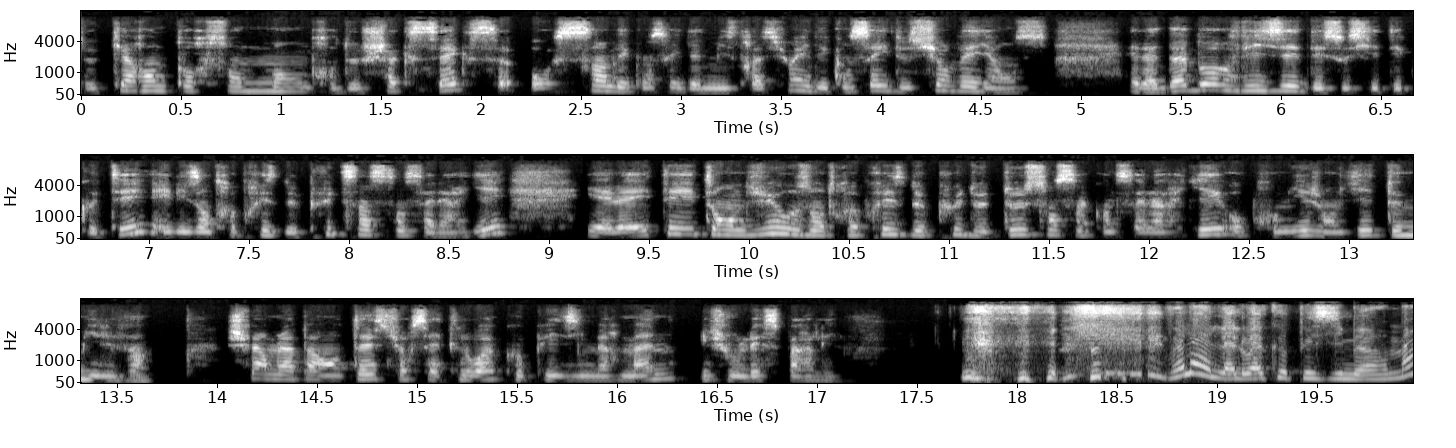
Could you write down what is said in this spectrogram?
de 40% de membres de chaque sexe au sein des conseils d'administration et des conseils de surveillance. Elle a d'abord visé des sociétés cotées et les entreprises de plus de 500 salariés et elle a été étendue aux entreprises de plus de 250 salariés au 1er janvier 2020. Je ferme la parenthèse sur cette loi Copé-Zimmermann et je vous laisse parler. voilà, la loi Copé-Zimmermann,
